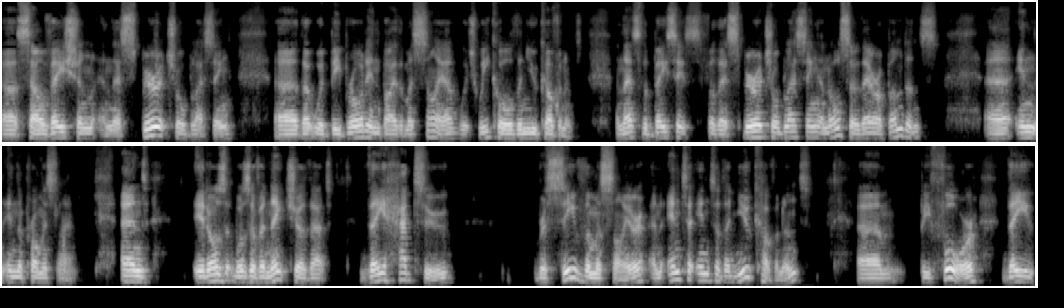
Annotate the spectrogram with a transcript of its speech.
uh, salvation and their spiritual blessing uh, that would be brought in by the Messiah, which we call the new covenant. And that's the basis for their spiritual blessing and also their abundance uh, in, in the promised land. And it was, was of a nature that they had to receive the Messiah and enter into the new covenant um, before they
